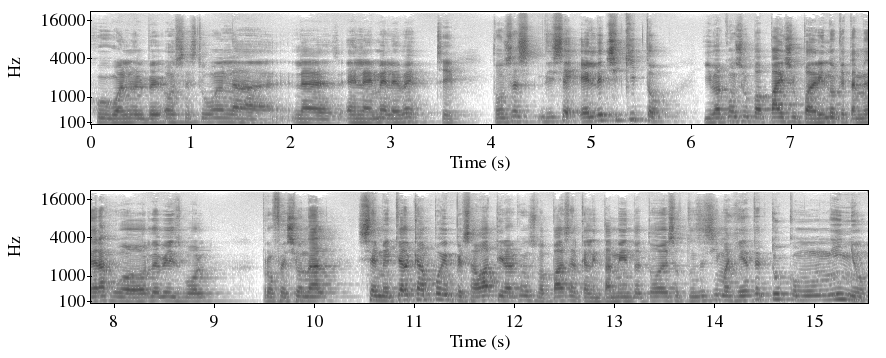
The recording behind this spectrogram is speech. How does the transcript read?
jugó en el, o sea, estuvo en la, en la MLB. Sí. Entonces, dice, él de chiquito iba con su papá y su padrino, que también era jugador de béisbol profesional, se metía al campo y empezaba a tirar con sus papás, el calentamiento y todo eso. Entonces, imagínate tú como un niño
